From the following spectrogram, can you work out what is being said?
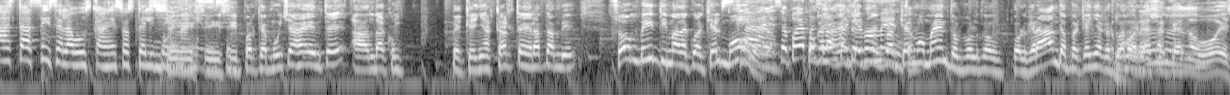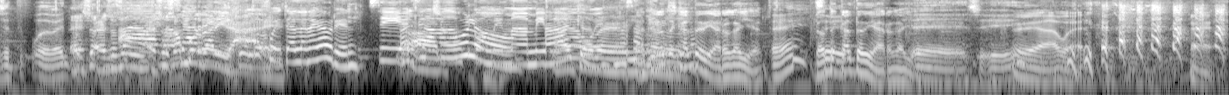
Hasta así se la buscan esos sí, delincuentes. sí, sí, porque mucha gente anda con pequeñas carteras también. Son víctimas de cualquier modo. claro, eso puede Porque pasar la en gente cualquier en cualquier momento, por, por grande o pequeña que tú Por eso es que no voy a ese tipo de eventos. Eso, eso son, Ay, eso no son vulgaridades. ¿Fuiste al Ana Gabriel? Sí, el sábado chulo. con mi mami. Ay, qué bueno. No ¿A te cartearon ayer? ¿Eh? ¿No te Sí. cartearon ayer? Eh, sí. Eh, ah, bueno. Eh,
